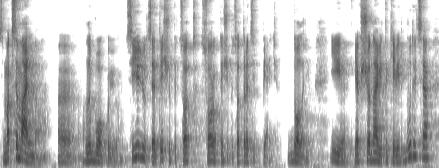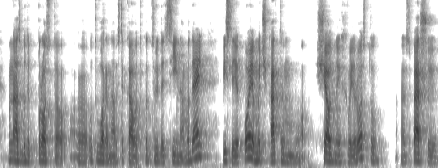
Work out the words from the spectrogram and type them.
з максимально е, глибокою ціллю це 1540-1535 доларів. І якщо навіть таке відбудеться, у нас буде просто е, утворена ось така от консолідаційна модель, після якої ми чекатимемо ще одної хвилі росту е, з першою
